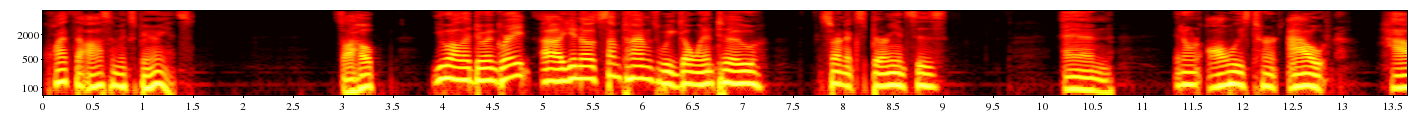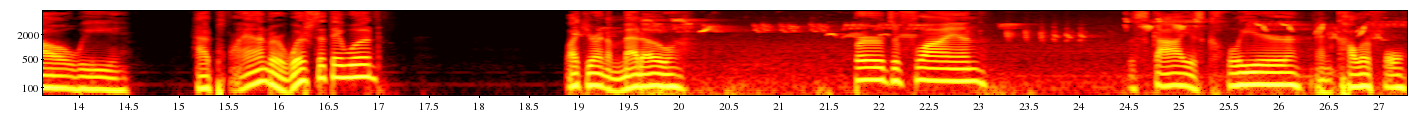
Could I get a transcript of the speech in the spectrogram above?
quite the awesome experience. So I hope you all are doing great. Uh, you know, sometimes we go into certain experiences and they don't always turn out how we had planned or wished that they would. Like you're in a meadow, birds are flying, the sky is clear and colorful.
